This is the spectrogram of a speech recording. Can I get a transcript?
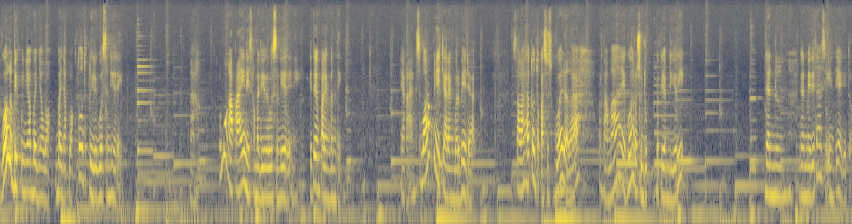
gue lebih punya banyak banyak waktu untuk diri gue sendiri. Mau ngapain nih sama diri lu sendiri nih? Itu yang paling penting. Ya kan? Semua orang punya cara yang berbeda. Salah satu untuk kasus gue adalah pertama ya gue harus duduk berdiam diri dan dan meditasi intinya gitu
